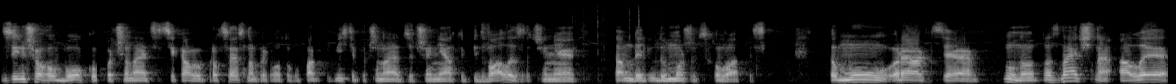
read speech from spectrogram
З іншого боку, починається цікавий процес. Наприклад, окупанти в місті починають зачиняти підвали, зачиняють там, де люди можуть сховатися. Тому реакція ну неоднозначна, але е,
